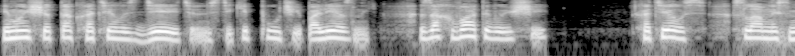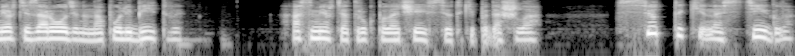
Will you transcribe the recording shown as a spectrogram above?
Ему еще так хотелось деятельности, кипучей, полезной, захватывающей. Хотелось славной смерти за родину на поле битвы. А смерть от рук палачей все-таки подошла. Все-таки настигла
